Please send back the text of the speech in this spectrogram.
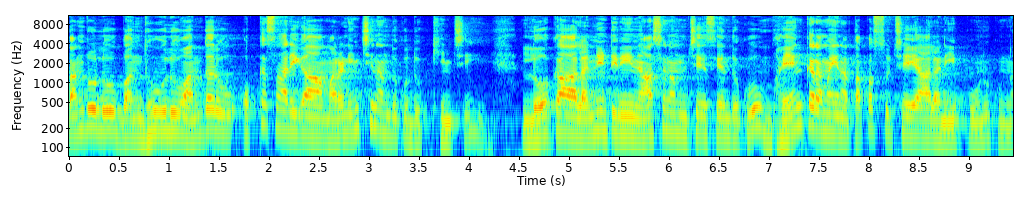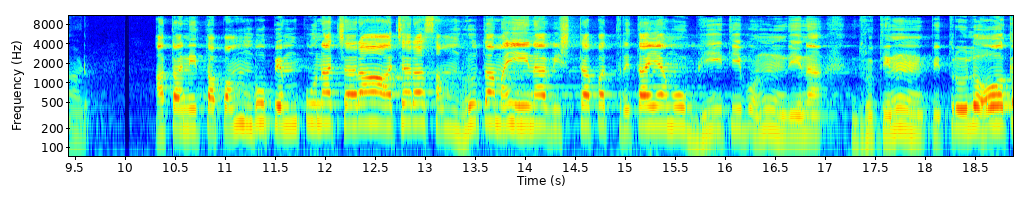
తండ్రులు బంధువులు అందరూ ఒక్కసారిగా మరణించినందుకు దుఃఖించి లోకాలన్నింటినీ నాశనం చేసేందుకు భయంకరమైన తపస్సు చేయాలని పూనుకున్నాడు. అతని తపంబు పెంపున చరాచర సంభృతమైన విష్టపత్రితయము భీతి పొందిన ధృతిన్ పితృలోక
